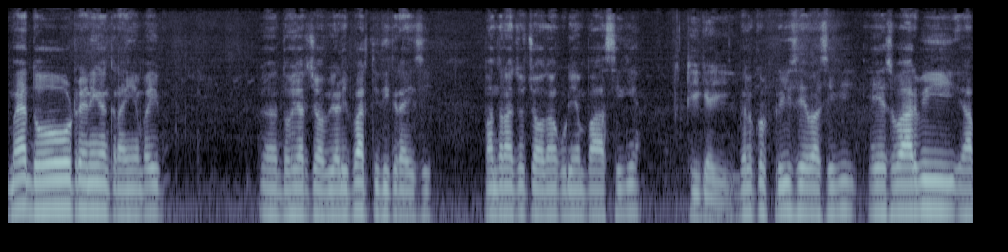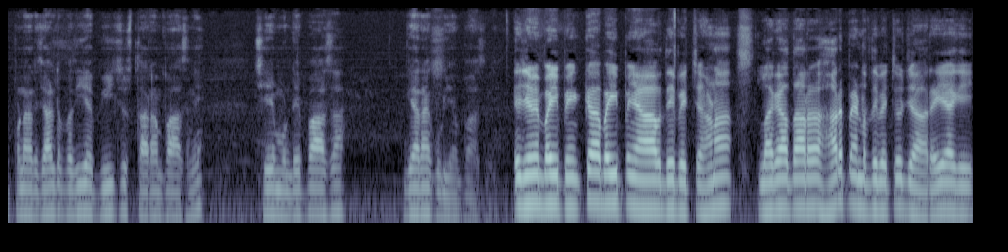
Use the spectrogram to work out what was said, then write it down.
ਮੈਂ ਦੋ ਟ੍ਰੇਨਿੰਗਾਂ ਕਰਾਈਆਂ ਬਾਈ ਅ, 2024 ਵਾਲੀ ਭਰਤੀ ਦੀ ਕਰਾਈ ਸੀ। 15 ਚੋਂ 14 ਕੁੜੀਆਂ ਪਾਸ ਸੀਗੀਆਂ। ਠੀਕ ਹੈ ਜੀ। ਬਿਲਕੁਲ ਫ੍ਰੀ ਸੇਵਾ ਸੀਗੀ। ਇਸ ਵਾਰ ਵੀ ਆਪਣਾ ਰਿਜ਼ਲਟ ਵਧੀਆ 20 ਚੋਂ 17 ਪਾਸ ਨੇ। 6 ਮੁੰਡੇ ਪਾਸ ਆ 11 ਕੁੜੀਆਂ ਪਾਸ ਨੇ। ਇਹ ਜਿਵੇਂ ਬਾਈ ਪਿੰਕਾ ਬਾਈ ਪੰਜਾਬ ਦੇ ਵਿੱਚ ਹਨਾ ਲਗਾਤਾਰ ਹਰ ਪਿੰਡ ਦੇ ਵਿੱਚ ਉਹ ਜਾ ਰਹੇ ਹੈਗੇ।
